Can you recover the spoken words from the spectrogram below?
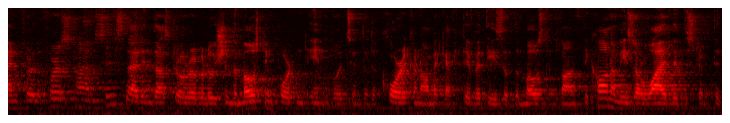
and for the first time since that industrial revolution, the most important inputs into the core economic activities of the most advanced economies are widely distributed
